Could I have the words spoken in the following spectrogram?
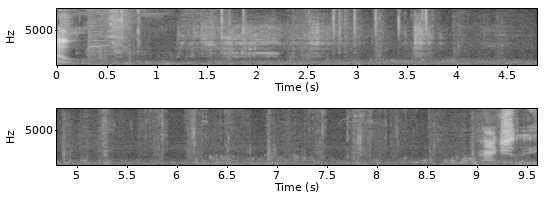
Oh. Actually.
